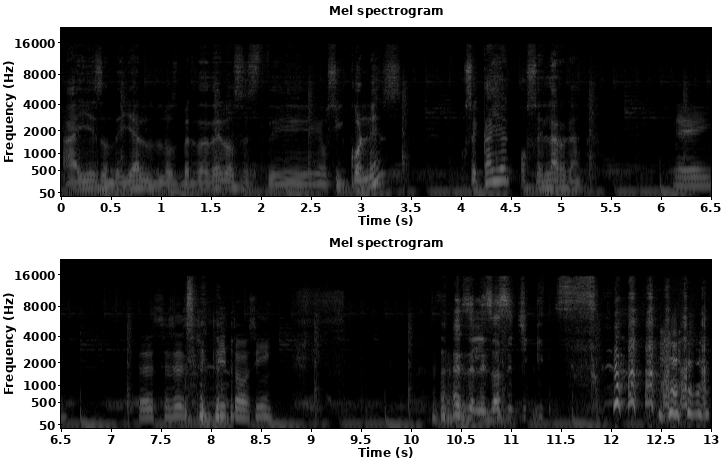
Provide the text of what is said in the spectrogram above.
ahí es donde ya los verdaderos este, hocicones o se callan o se largan. ey. Ese es chiquito, sí. se les hace chiquitos.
